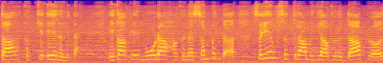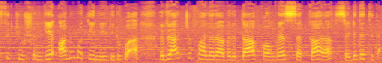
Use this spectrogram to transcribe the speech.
ತಾರಕಕ್ಕೆ ಏರಲಿದೆ. ಈಗಾಗಲೇ ಮೂಡ ಹಗರಣ ಸಂಬಂಧ ಸಿಎಂ ಸಿದ್ದರಾಮಯ್ಯ ವಿರುದ್ಧ ಪ್ರಾಸಿಕ್ಯೂಷನ್ಗೆ ಅನುಮತಿ ನೀಡಿರುವ ರಾಜ್ಯಪಾಲರ ವಿರುದ್ಧ ಕಾಂಗ್ರೆಸ್ ಸರ್ಕಾರ ಸಿಡಿದೆದ್ದಿದೆ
